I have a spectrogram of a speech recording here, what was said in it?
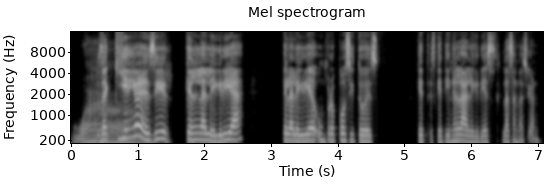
O sea, ¿quién iba a Wow. decir que en la alegría, que la alegría, un propósito es, que, es que tiene la alegría es la sanación?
